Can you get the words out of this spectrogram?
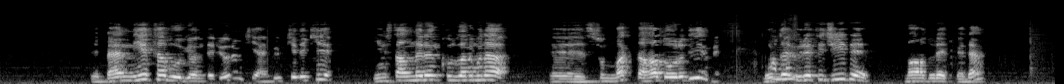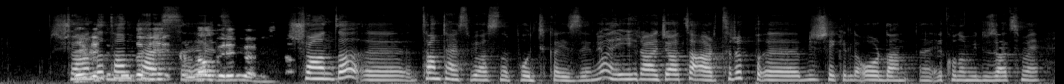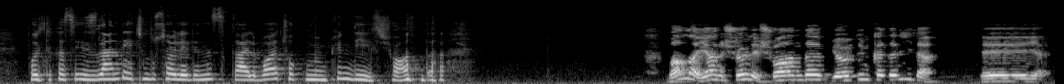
e, ben niye tavuğu gönderiyorum ki? Yani ülkedeki insanların kullanımına e, sunmak daha doğru değil mi? Burada Ama- üreticiyi de mağdur etmeden Şu anda devletin tam tersi. evet. görevi görmesi lazım. Şu anda e, tam tersi bir aslında politika izleniyor. Yani ihracatı artırıp e, bir şekilde oradan e, ekonomiyi düzeltme politikası izlendiği için bu söylediğiniz galiba çok mümkün değil şu anda. Valla yani şöyle şu anda gördüğüm kadarıyla e,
